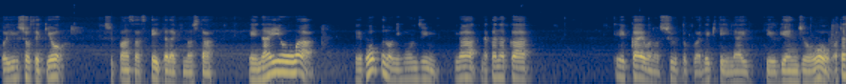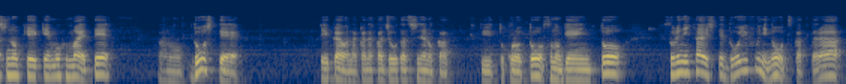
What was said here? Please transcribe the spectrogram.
という書籍を出版させていただきました。え内容は、え多くの日本人がなかなか英会話の習得ができていないっていう現状を私の経験も踏まえて、あの、どうして英会話なかなか上達しないのかっていうところと、その原因と、それに対してどういうふうに脳を使ったら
